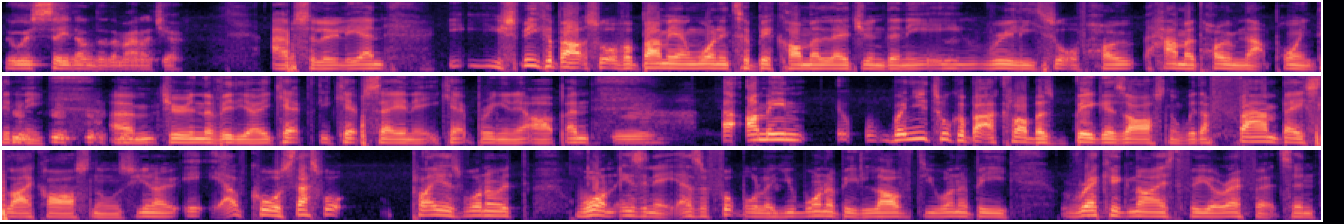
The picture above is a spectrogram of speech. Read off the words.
that we've seen under the manager. Absolutely, and you speak about sort of Aubameyang wanting to become a legend, and he, he really sort of home, hammered home that point, didn't he? um, during the video, he kept he kept saying it, he kept bringing it up, and mm. I mean, when you talk about a club as big as Arsenal with a fan base like Arsenal's, you know, it, of course, that's what players want to want, isn't it? As a footballer, you want to be loved, you want to be recognised for your efforts, and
